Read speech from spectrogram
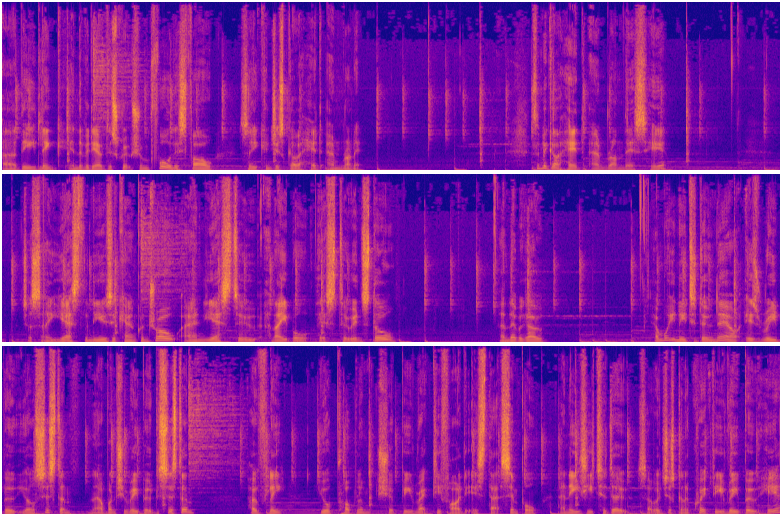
uh, the link in the video description for this file so you can just go ahead and run it. So let me go ahead and run this here just say yes to the user account control and yes to enable this to install. And there we go. And what you need to do now is reboot your system. Now once you reboot the system hopefully your problem should be rectified. It's that simple and easy to do. So we're just going to quickly reboot here.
